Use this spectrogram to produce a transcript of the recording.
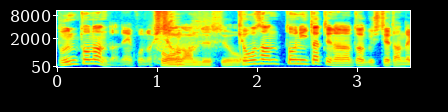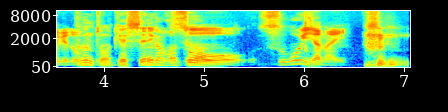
文斗なんだね、この人。そうなんですよ。共産党にいたっていうのはなんとなくしてたんだけど。文との結成にかかってた。そう、すごいじゃない。うん。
